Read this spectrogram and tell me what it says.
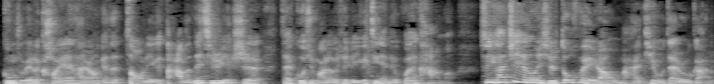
公主为了考验他，然后给他造了一个大的，那其实也是在过去马里奥游戏里一个经典的关卡嘛。所以你看这些东西其实都会让我们还挺有代入感。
